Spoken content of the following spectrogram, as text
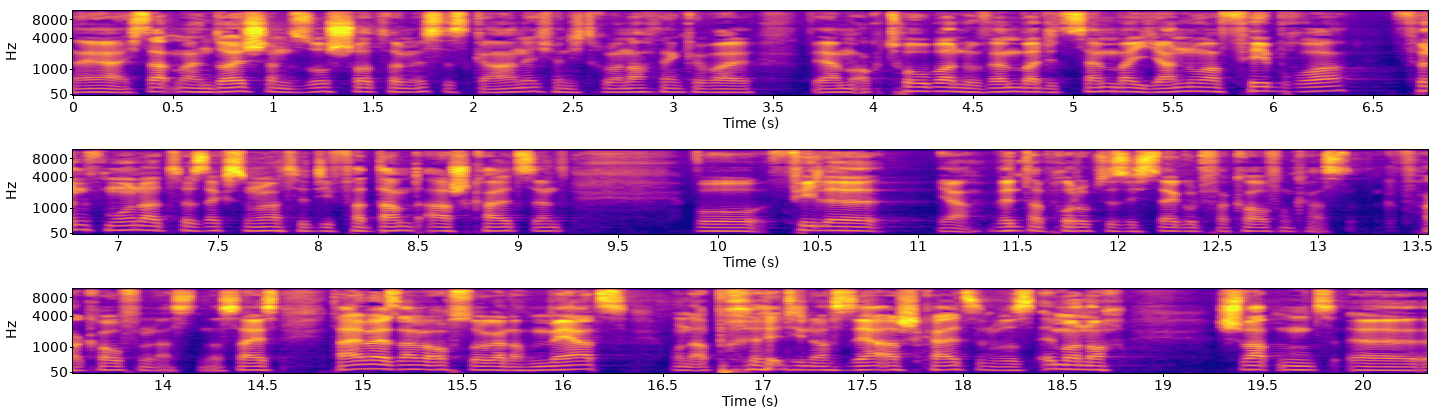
naja, ich sag mal, in Deutschland so Short-Term ist es gar nicht, wenn ich drüber nachdenke, weil wir haben Oktober, November, Dezember, Januar, Februar, fünf Monate, sechs Monate, die verdammt arschkalt sind, wo viele ja, Winterprodukte sich sehr gut verkaufen, verkaufen lassen. Das heißt, teilweise haben wir auch sogar noch März und April, die noch sehr arschkalt sind, wo es immer noch schwappend äh,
